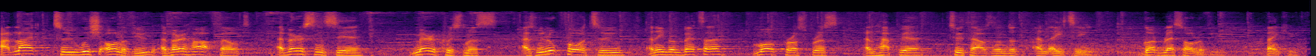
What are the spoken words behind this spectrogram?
I'd like to wish all of you a very heartfelt, a very sincere Merry Christmas as we look forward to an even better, more prosperous and happier 2018. God bless all of you. Thank you.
